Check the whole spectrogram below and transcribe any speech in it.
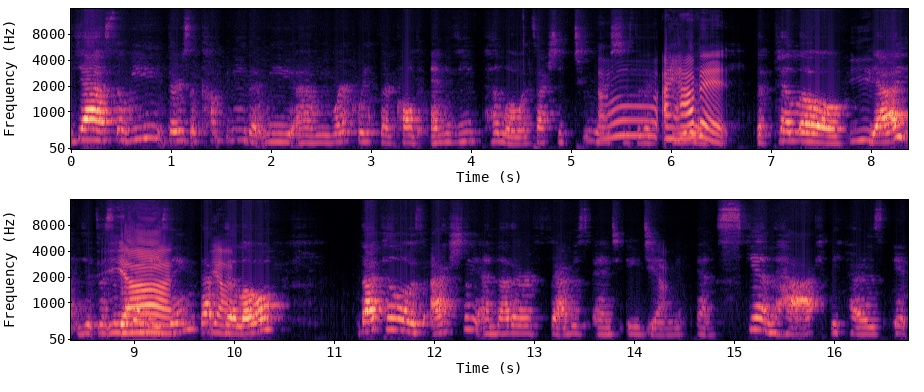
yeah, so we there's a company that we uh, we work with. They're called Envy Pillow. It's actually two nurses that oh, have I have it. The pillow. Yeah, isn't Yeah, amazing? That yeah, pillow. That pillow is actually another fabulous anti-aging and skin hack because it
